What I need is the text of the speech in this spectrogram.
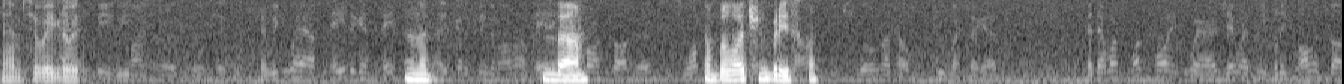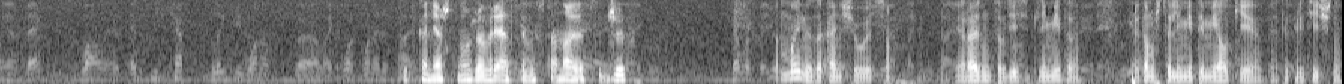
МС выигрывает. Ну, да. Но было очень близко. Тут, конечно, уже вряд ли восстановится джип. Мейны заканчиваются. И разница в 10 лимита. При том, что лимиты мелкие, это критично.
